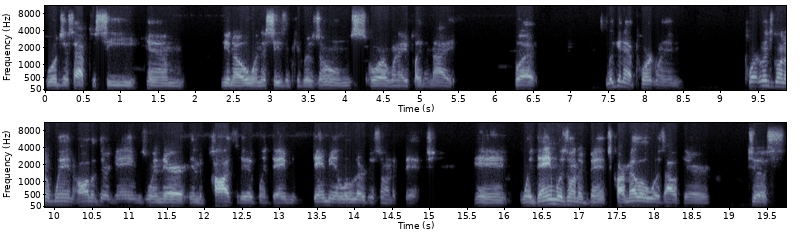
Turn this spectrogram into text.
we'll just have to see him you know, when the season resumes or when they play tonight. But looking at Portland, Portland's going to win all of their games when they're in the positive when Damian, Lillard is on the bench. And when Dame was on the bench, Carmelo was out there just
